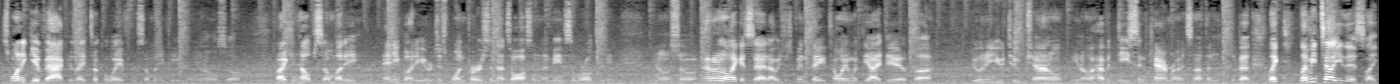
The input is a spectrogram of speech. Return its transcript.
just want to give back because I took away from so many people. You know, so if I can help somebody, anybody, or just one person, that's awesome. That means the world to me. You know, so I don't know. Like I said, I was just been th- toying with the idea of. Uh, doing a YouTube channel. You know, I have a decent camera. It's nothing the best. Like, let me tell you this. Like,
